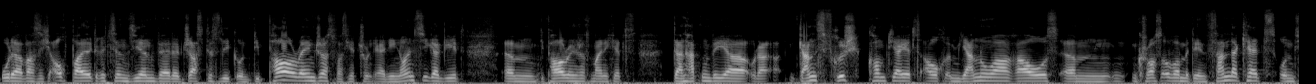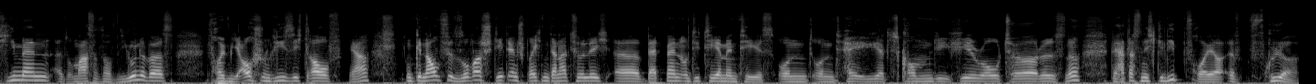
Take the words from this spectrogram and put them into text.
oder was ich auch bald rezensieren werde, Justice League und die Power Rangers, was jetzt schon eher die 90er geht. Ähm, die Power Rangers meine ich jetzt dann hatten wir ja, oder ganz frisch kommt ja jetzt auch im Januar raus ähm, ein Crossover mit den Thundercats und He-Man, also Masters of the Universe. Freue mich auch schon riesig drauf, ja. Und genau für sowas steht entsprechend dann natürlich äh, Batman und die TMNTs und, und hey, jetzt kommen die Hero Turtles, ne? Wer hat das nicht geliebt, Freuer, äh, früher,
